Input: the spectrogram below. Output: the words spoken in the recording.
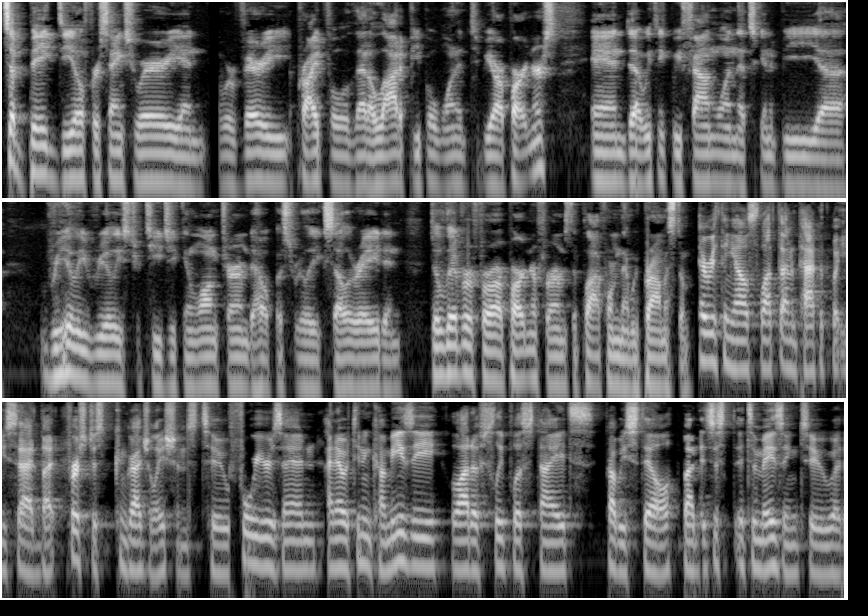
it's a big deal for Sanctuary, and we're very prideful that a lot of people wanted to be our partners. And uh, we think we found one that's going to be uh, really, really strategic and long term to help us really accelerate and deliver for our partner firms the platform that we promised them. Everything else, a lot to unpack with what you said. But first, just congratulations to four years in. I know it didn't come easy, a lot of sleepless nights, probably still, but it's just, it's amazing to uh,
